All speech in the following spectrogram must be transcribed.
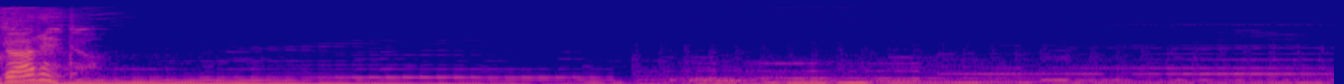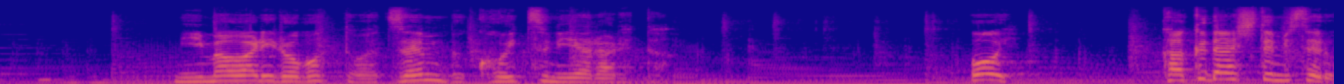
誰だ？見回りロボットは全部こいつにやられた。おい拡大してみせろ。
